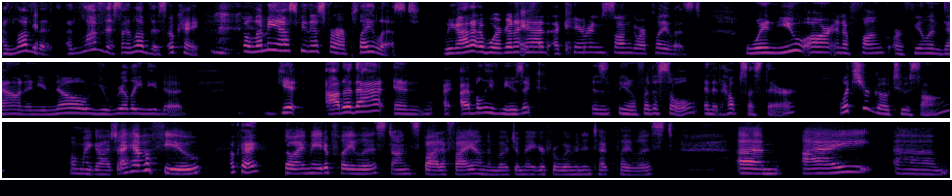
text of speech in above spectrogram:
I love Yeah. this. I love this. I love this. Okay. So let me ask you this for our playlist. We gotta, we're gonna add a Karen song to our playlist. When you are in a funk or feeling down and you know you really need to get out of that, and I, I believe music is, you know, for the soul and it helps us there. What's your go-to song? Oh my gosh, I have a few. Okay. So I made a playlist on Spotify on the Mojo Maker for Women in Tech playlist. Um, I um,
